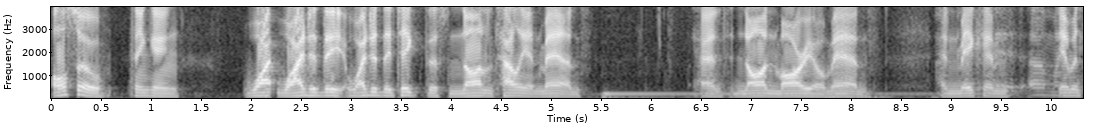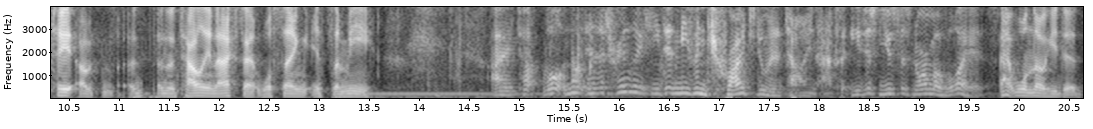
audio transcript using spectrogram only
also thinking, why why did they why did they take this non-Italian man and non-Mario man and make him did, uh, imitate a, a, an Italian accent while saying "It's a me"? I thought. Well, no. In the trailer, he didn't even try to do an Italian accent. He just used his normal voice. Uh, Well, no, he did.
